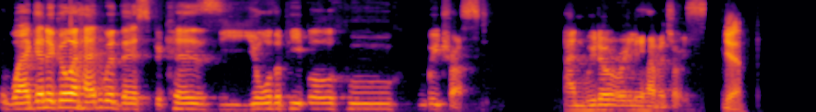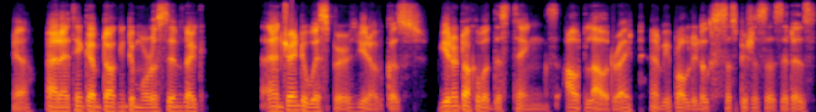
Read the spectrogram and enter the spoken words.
we're gonna go ahead with this because you're the people who we trust, and we don't really have a choice. Yeah. Yeah, and I think I'm talking to Morosim like, and trying to whisper, you know, because you don't talk about these things out loud, right? And we probably look suspicious as it is.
